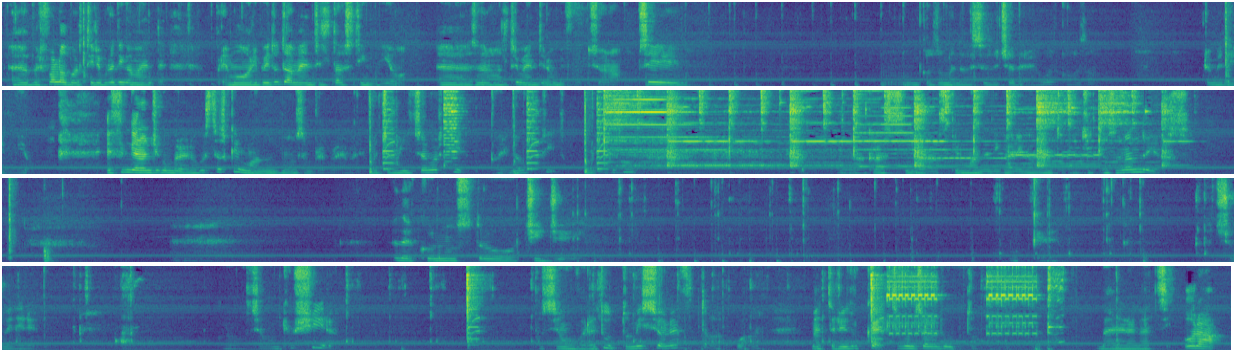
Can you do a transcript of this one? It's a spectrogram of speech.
Eh, per farlo partire praticamente premo ripetutamente il tasto invio eh, se no altrimenti non mi funziona. Se in caso mai dovesse succedere qualcosa premete invio e finché non ci comprarono questa schermata dobbiamo sempre premere. Facciamo inizio partita carica partita la classica schermata di caricamento di GTA San Andreas. Ed ecco il nostro CJ faccio vedere. Possiamo anche uscire. Possiamo fare tutto missione qua mettere i trucchetti funziona tutto. Bene ragazzi. Ora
